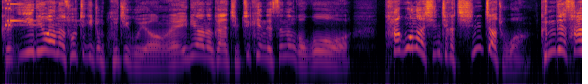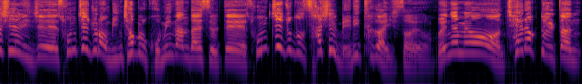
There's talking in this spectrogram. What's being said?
그 1위화는 솔직히 좀 굳이고요. 1위화는 그냥 집 지키는데 쓰는 거고 타고난 신체가 진짜 좋아. 근데 사실 이제 손재주랑 민첩을 고민한다 했을 때 손재주도 사실 메리트가 있어요. 왜냐 면 체력도 일단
